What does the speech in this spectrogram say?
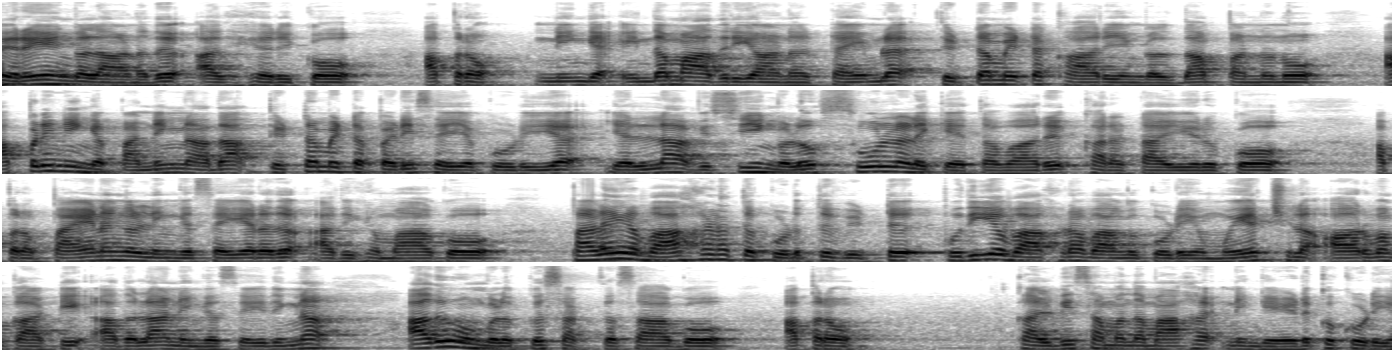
விரயங்களானது அதிகரிக்கும் அப்புறம் நீங்கள் இந்த மாதிரியான டைமில் திட்டமிட்ட காரியங்கள் தான் பண்ணணும். அப்படி நீங்கள் பண்ணிங்கன்னா தான் திட்டமிட்டபடி செய்யக்கூடிய எல்லா விஷயங்களும் சூழ்நிலைக்கு ஏற்றவாறு கரெக்டாக இருக்கும் அப்புறம் பயணங்கள் நீங்கள் செய்கிறது அதிகமாகும் பழைய வாகனத்தை கொடுத்து விட்டு புதிய வாகனம் வாங்கக்கூடிய முயற்சியில் ஆர்வம் காட்டி அதெல்லாம் நீங்கள் செய்தீங்கன்னா அது உங்களுக்கு சக்ஸஸ் ஆகும். அப்புறம் கல்வி சம்பந்தமாக நீங்கள் எடுக்கக்கூடிய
